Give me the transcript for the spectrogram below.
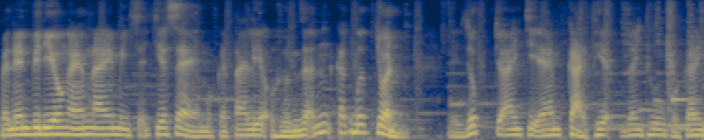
Vậy nên video ngày hôm nay mình sẽ chia sẻ một cái tài liệu hướng dẫn các bước chuẩn để giúp cho anh chị em cải thiện doanh thu của kênh.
